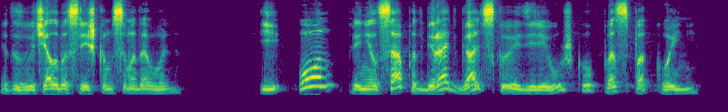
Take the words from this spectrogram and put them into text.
это звучало бы слишком самодовольно. И он принялся подбирать гальскую деревушку поспокойней.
